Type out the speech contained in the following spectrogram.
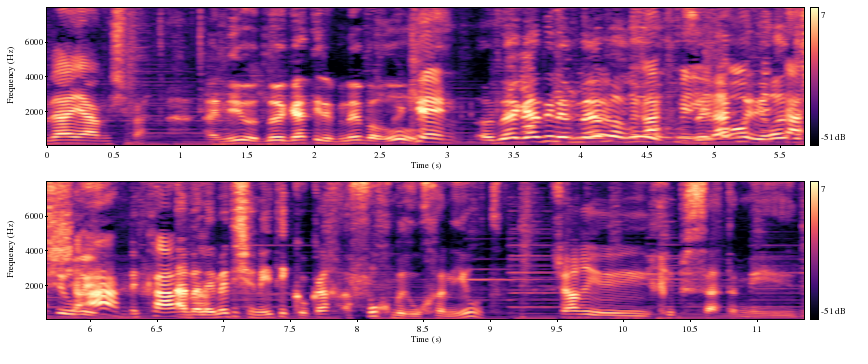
זה היה המשפט. אני עוד לא הגעתי לבני ברוך. כן. עוד לא הגעתי לבני זה ברוך. רק זה מלראות מלראות את השיעורים. אבל האמת היא שאני הייתי כל כך הפוך ברוחניות. שרי היא חיפשה תמיד,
